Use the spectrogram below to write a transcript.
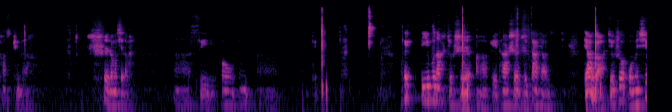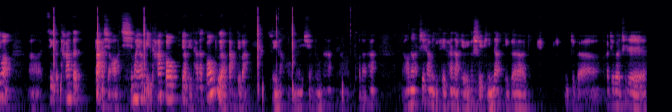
constraint 是这么写的吧？啊，c o n 啊，对。OK，第一步呢就是啊，给它设置大小。第二个啊，就是说我们希望。这个它的大小起码要比它高，要比它的高度要大，对吧？所以呢，我们选中它，然后拖到它，然后呢，这上面你可以看到有一个水平的一个这个呃这个是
